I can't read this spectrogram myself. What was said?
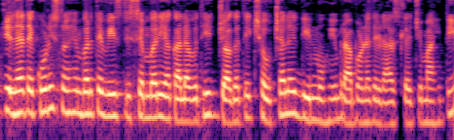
जिल्ह्यात एकोणीस नोव्हेंबर ते वीस डिसेंबर या कालावधीत जागतिक शौचालय दिन मोहीम राबवण्यात येणार असल्याची माहिती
